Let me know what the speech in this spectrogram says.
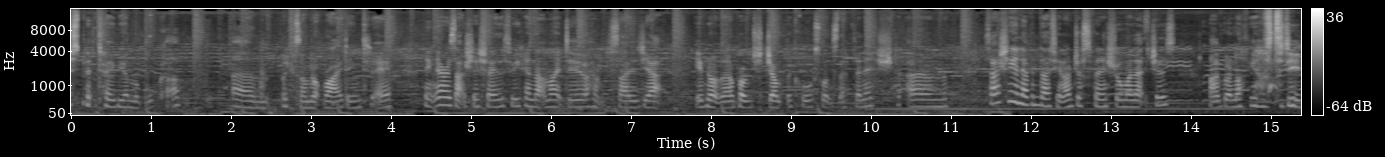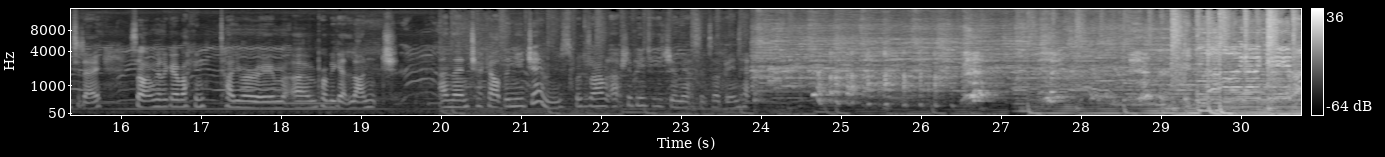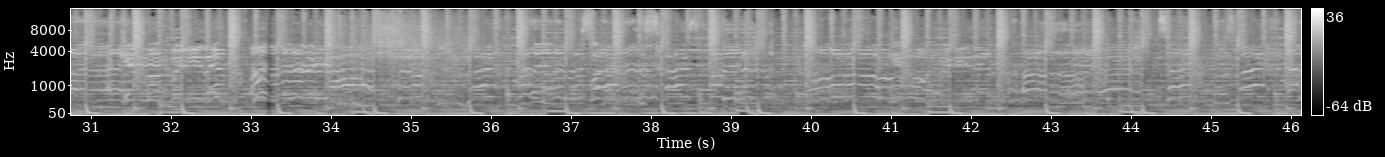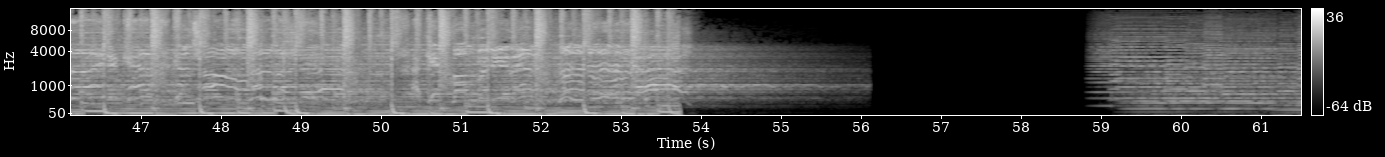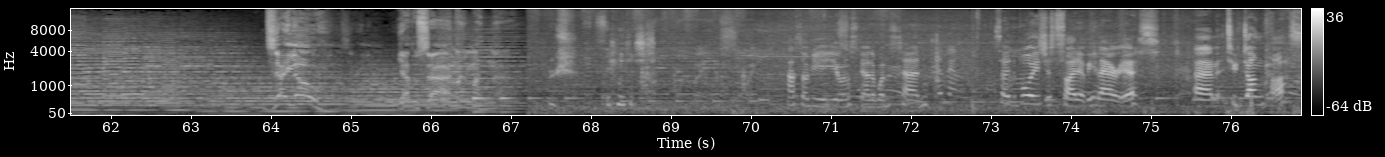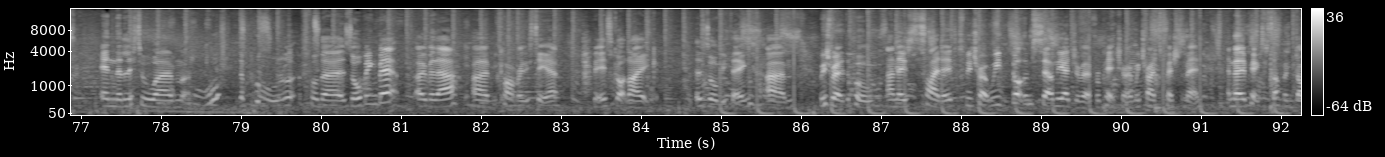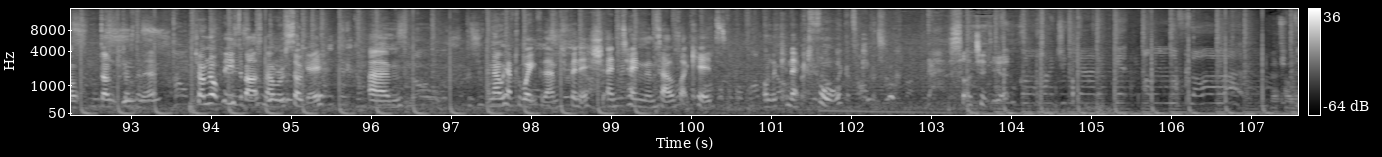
just put Toby on the walker um, because I'm not riding today. I think there is actually a show this weekend that I might do. I haven't decided yet. If not, then I'll probably just jump the course once they're finished. Um, it's actually 11:30 and I've just finished all my lectures. I've got nothing else to do today, so I'm gonna go back and tidy my room. Um, probably get lunch, and then check out the new gyms because I haven't actually been to the gym yet since I've been here. I on a scale of 1 to 10? So the boys just decided it'd be hilarious um, to dunk us in the little um, the pool for the zorbing bit over there. Um, you can't really see it, but it's got like a zorby thing. Um, we just went at the pool and they decided, cause we, tried, we got them to sit on the edge of it for a picture and we tried to push them in and they picked us up and dunk, dunked us in it. Which I'm not pleased about, so now we're soggy. Um, and now we have to wait for them to finish entertaining themselves like kids on the Connect 4. Such idiot. That's all.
